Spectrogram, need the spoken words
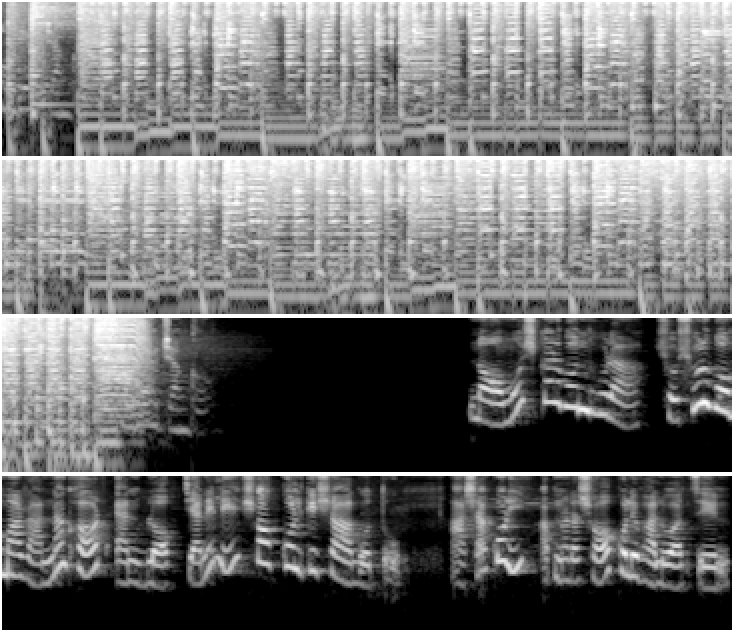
নমস্কার বন্ধুরা, শ্বশুর বৌমার রান্নাঘর অ্যান্ড ব্লগ চ্যানেলে সকলকে স্বাগত। আশা করি আপনারা সকলে ভালো আছেন।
